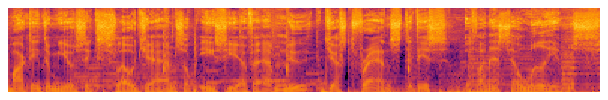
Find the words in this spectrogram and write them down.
Martin to Music Slow Jams op ECFM. Nu Just Friends. Dit is Vanessa Williams.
